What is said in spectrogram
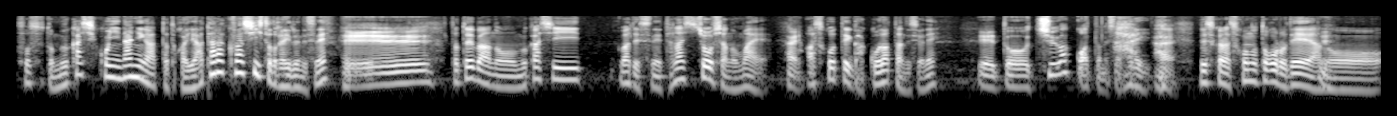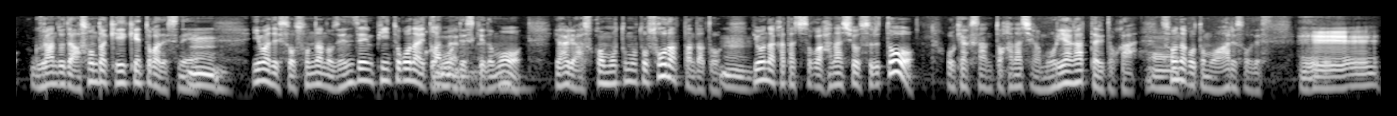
そうすると昔ここに何があったとかやたら詳しい人とかいるんですね。へえ。例えばあの昔はですね田無庁舎の前、はい。あそこって学校だったんですよねえっ、と中学校あったんでしたはいはい。ですからそこのところであのグラウンドで遊んだ経験とかですね、うん今ですとそんなの全然ピンとこないと思うんですけども、やはりあそこはもともとそうだったんだとうんいうような形とか話をするとお客さんと話が盛り上がったりとか、うんそんなこともあるそうです。へえ。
